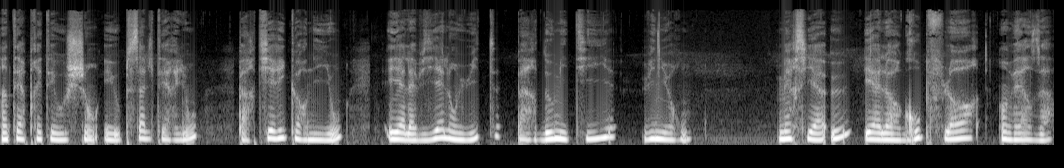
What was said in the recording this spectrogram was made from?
interprété au chant et au psalterion par Thierry Cornillon et à la vielle en huit par Domitille Vigneron. Merci à eux et à leur groupe Flore Anversa.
